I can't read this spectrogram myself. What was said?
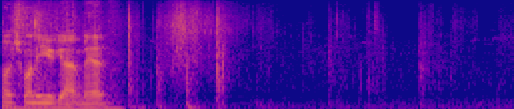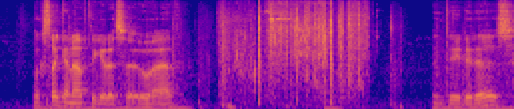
How much money you got, man? Looks like enough to get us a UAV. Indeed it is.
